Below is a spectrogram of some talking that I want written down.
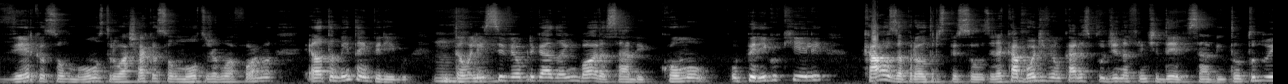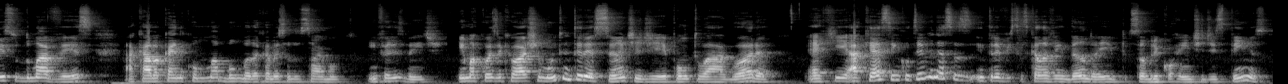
ver que eu sou um monstro, ou achar que eu sou um monstro de alguma forma, ela também tá em perigo. Uhum. Então ele se vê obrigado a ir embora, sabe? Como o perigo que ele causa para outras pessoas. Ele acabou de ver um cara explodir na frente dele, sabe? Então tudo isso de uma vez acaba caindo como uma bomba da cabeça do Simon, infelizmente. E uma coisa que eu acho muito interessante de pontuar agora é que a Cassie, inclusive nessas entrevistas que ela vem dando aí sobre corrente de espinhos,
